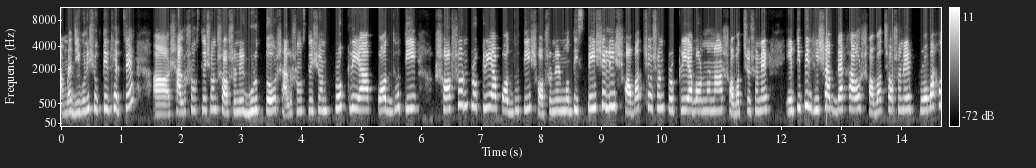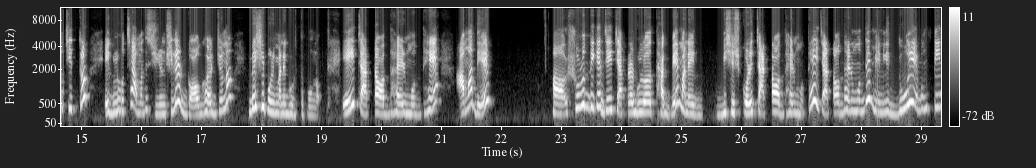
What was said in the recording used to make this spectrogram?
আমরা জীবনী শক্তির ক্ষেত্রে সালো সংশ্লেষণ শ্বসনের গুরুত্ব, সালো সংশ্লেষণ প্রক্রিয়া পদ্ধতি, শ্বসন প্রক্রিয়া পদ্ধতি, শ্বসনের মধ্যে স্পেশালি সবাত শোষণ প্রক্রিয়া বর্ণনা, সবাত শোষণের এটিপির হিসাব দেখাও, সবাত শ্বসনের প্রবাহ চিত্র, এগুলো হচ্ছে আমাদের সৃজনশীলের গ ঘয়ের জন্য বেশি পরিমাণে গুরুত্বপূর্ণ। এই চারটা অধ্যায়ের মধ্যে আমাদের শুরুর দিকে যে চ্যাপ্টারগুলো থাকবে মানে বিশেষ করে চারটা অধ্যায়ের মধ্যে, এই চারটা অধ্যায়ের মধ্যে মেনলি দুই এবং তিন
